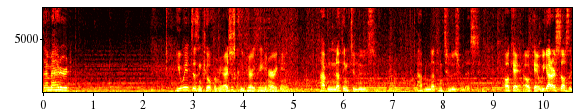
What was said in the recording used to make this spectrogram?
That mattered. Heat wave doesn't kill from here. I just keep clicking hurricane. I have nothing to lose. I have nothing to lose from this. Okay, okay, we got ourselves a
